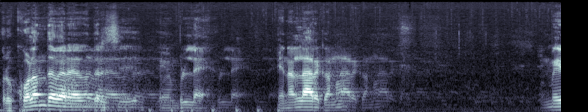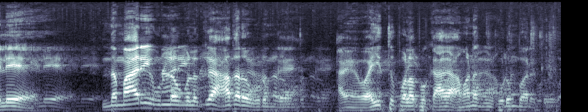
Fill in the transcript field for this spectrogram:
ஒரு குழந்தை வேற இறந்துருச்சு. என் பிள்ளை. என் நல்லா இருக்கணும். உண்மையிலே இந்த மாதிரி உள்ளவங்களுக்கு ஆதரவு கொடுங்க. அவன் வயிற்று பொழப்புக்காக அவனுக்கு குடும்பம் இருக்குது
